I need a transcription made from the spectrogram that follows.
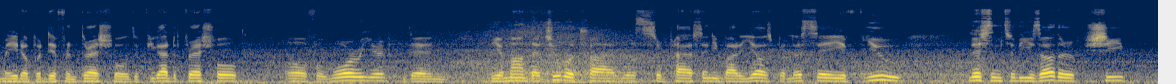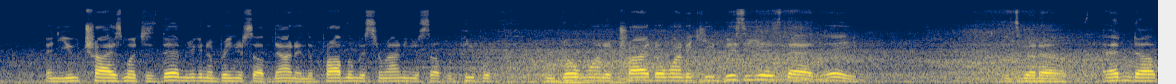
made up of different thresholds. If you got the threshold of a warrior, then the amount that you will try will surpass anybody else. But let's say if you listen to these other sheep and you try as much as them, you're gonna bring yourself down. And the problem with surrounding yourself with people who don't want to try, don't want to keep busy, is that hey, it's gonna end up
